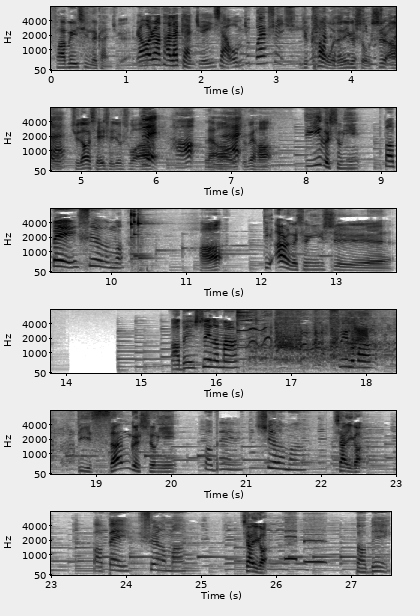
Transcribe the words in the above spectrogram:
发微信的感觉，然后让他来感觉一下，我们就不按顺序，你就看我的那个手势啊，举到谁谁就说啊。对，好，来啊，准备好，第一个声音，宝贝睡了吗？好，第二个声音是，宝贝睡了吗？睡了吗？第三个声音，宝贝睡了吗？下一个，宝贝睡了吗？下一个，宝贝。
